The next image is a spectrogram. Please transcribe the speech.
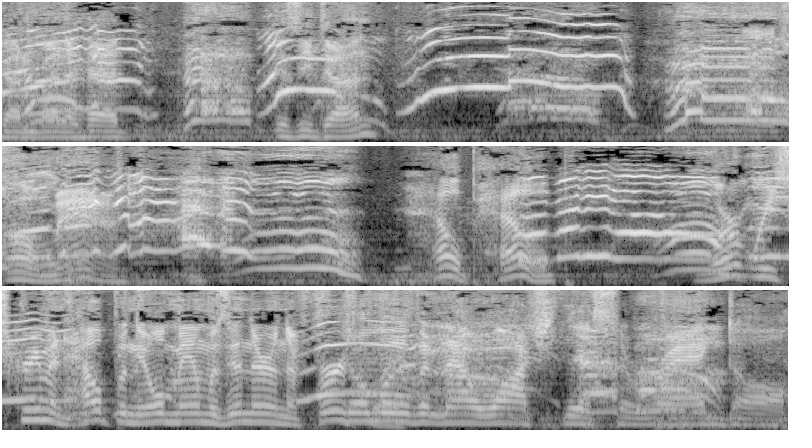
got him by the head. Is he done? Oh man. Help, help. Weren't we screaming help when the old man was in there in the first Don't place? move it now. Watch this. A rag doll.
